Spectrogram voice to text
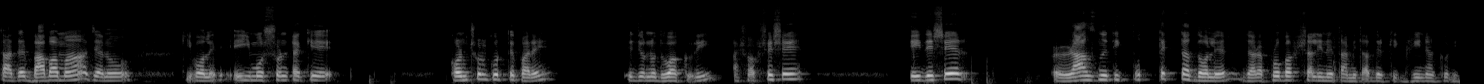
তাদের বাবা মা যেন, কি বলে, এই ইমোশনটাকে কন্ট্রোল করতে পারে এই জন্য দোয়া করি। আর সবশেষে এই দেশের রাজনৈতিক প্রত্যেকটা দলের যারা প্রভাবশালী নেতা, আমি তাদেরকে ঘৃণা করি।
